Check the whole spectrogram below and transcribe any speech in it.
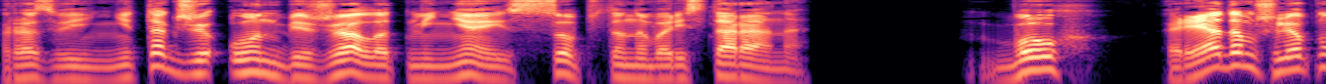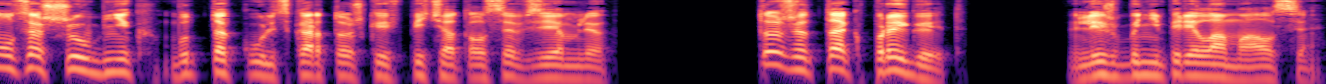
Разве не так же он бежал от меня из собственного ресторана? Бог! Рядом шлепнулся шубник, будто куль с картошкой впечатался в землю. Тоже так прыгает, лишь бы не переломался.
